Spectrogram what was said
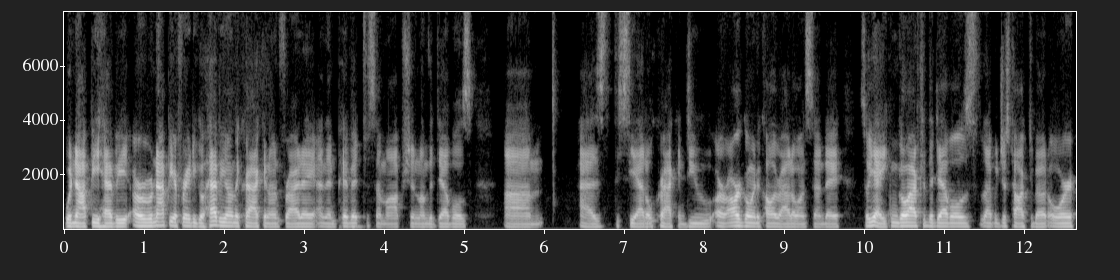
would not be heavy or would not be afraid to go heavy on the Kraken on Friday and then pivot to some option on the Devils um, as the Seattle Kraken do or are going to Colorado on Sunday. So yeah, you can go after the Devils that we just talked about, or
